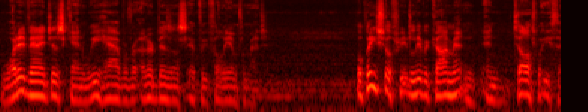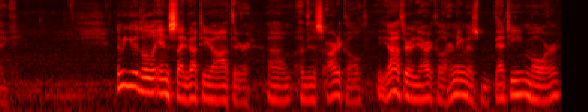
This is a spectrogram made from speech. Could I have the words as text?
What advantages can we have over other business if we fully implement? Well, please feel free to leave a comment and, and tell us what you think. Let me give you a little insight about the author um, of this article. The author of the article, her name is Betty Moore,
